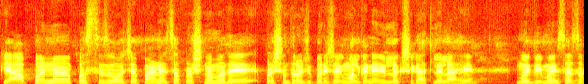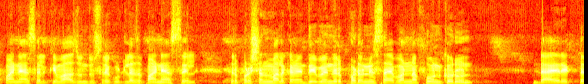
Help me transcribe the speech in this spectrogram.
की आपण पस्तीस गावच्या पाण्याच्या प्रश्नामध्ये प्रशांतरावजी परिचारक मालकाने यांनी लक्ष घातलेलं आहे. मधी म्हैसाचं पाणी असेल किंवा अजून दुसऱ्या कुठल्याचं पाणी असेल तर प्रशांत मालकाने देवेंद्र फडणवीस साहेबांना फोन करून डायरेक्ट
